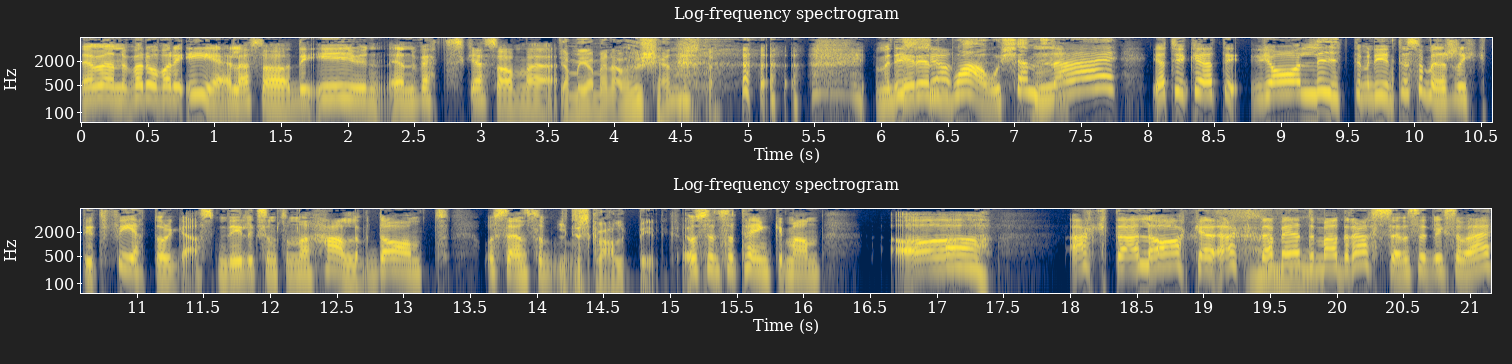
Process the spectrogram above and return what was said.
Nej men vadå vad det är? Eller alltså, det är ju en, en vätska som... eh, Ja, men jag menar, hur känns det? Men är det en wow-känsla? Nej, jag tycker att det, ja lite, men det är inte som en riktigt fet orgasm. Det är liksom som något halvdant och sen så, Lite skvalpig? och sen så tänker man, åh, akta lakan, akta bäddmadrassen. Så liksom, nej,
